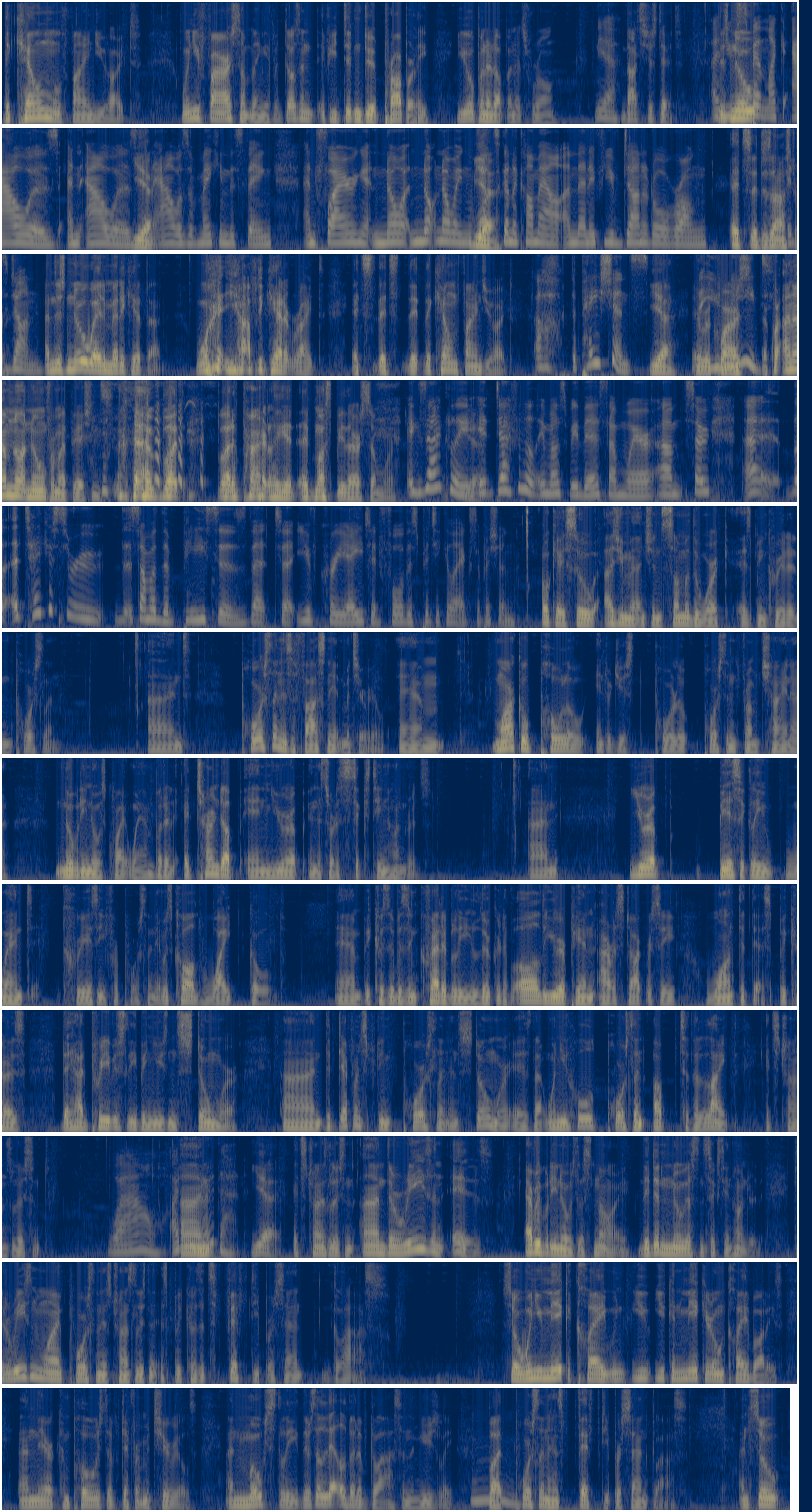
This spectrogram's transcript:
the kiln will find you out when you fire something if it doesn't if you didn't do it properly you open it up and it's wrong yeah. that's just it And there's you've no- spent like hours and hours Yeah. and hours of making this thing and firing it, no, not knowing Yeah. what's going to come out. And then if you've done it all wrong, it's a disaster it's done. and there's no way to mitigate that. You have to get it right. It's it's the, the kiln finds you out. Oh, the patience. Yeah, it requires. requi- and I'm not known for my patience, but but apparently it, it must be there somewhere. Exactly. Yeah. It definitely must be there somewhere. Um, so, uh, uh, take us through the, some of the pieces that uh, you've created for this particular exhibition. Okay, so as you mentioned, some of the work is being created in porcelain, and porcelain is a fascinating material. Um, Marco Polo introduced porlo, porcelain from China. Nobody knows quite when, but it, it turned up in Europe in the sort of 1600s, and Europe basically went crazy for porcelain. It was called white gold. Um, because it was incredibly lucrative. All the European aristocracy wanted this because they had previously been using stoneware, and the difference between porcelain and stoneware is that when you hold porcelain up to the light, it's translucent. Wow, I didn't know that. Yeah, it's translucent. And the reason is, everybody knows this now. They didn't know this in 1600. The reason why porcelain is translucent is because it's 50% glass. So when you make a clay, when you, you can make your own clay bodies, and they're composed of different materials. And mostly, there's a little bit of glass in them usually, but Mm. porcelain has 50% glass. And so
